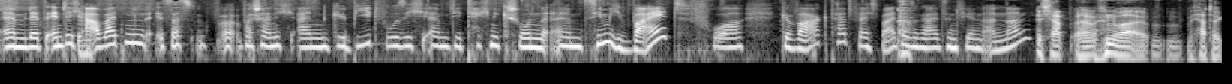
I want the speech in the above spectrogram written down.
ähm, letztendlich mhm. arbeiten ist das wahrscheinlich ein Gebiet, wo sich ähm, die Technik schon ähm, ziemlich weit vor gewagt hat, vielleicht weiter sogar als in vielen anderen. Ich habe äh, nur, ich hatte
